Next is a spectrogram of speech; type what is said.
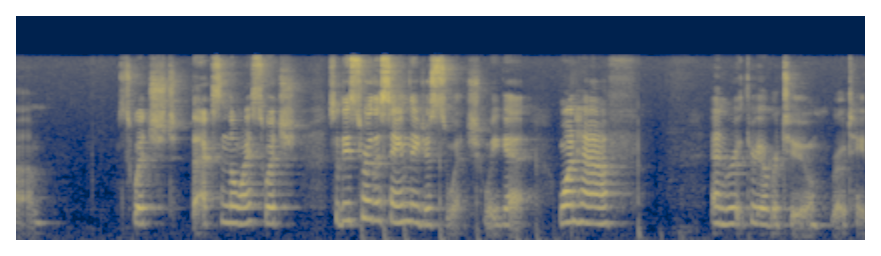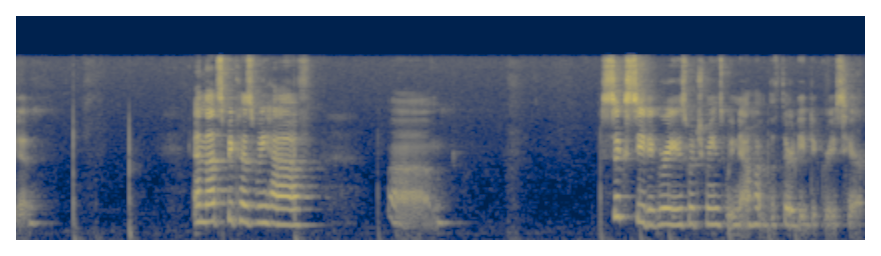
um, switched, the x and the y switch. So these two are the same, they just switch. We get 1 half and root 3 over 2 rotated. And that's because we have um, 60 degrees, which means we now have the 30 degrees here.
